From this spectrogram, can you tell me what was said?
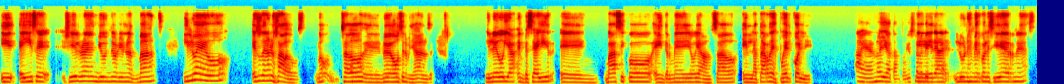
y, e hice Children, Junior, Junior Advance, y luego, esos eran los sábados, ¿no? Sábados de 9 a 11 de la mañana, no sé. Y luego ya empecé a ir en básico e intermedio y avanzado en la tarde después del cole. Ah, ya, no llega tanto. Yo solamente... era lunes, miércoles y viernes,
